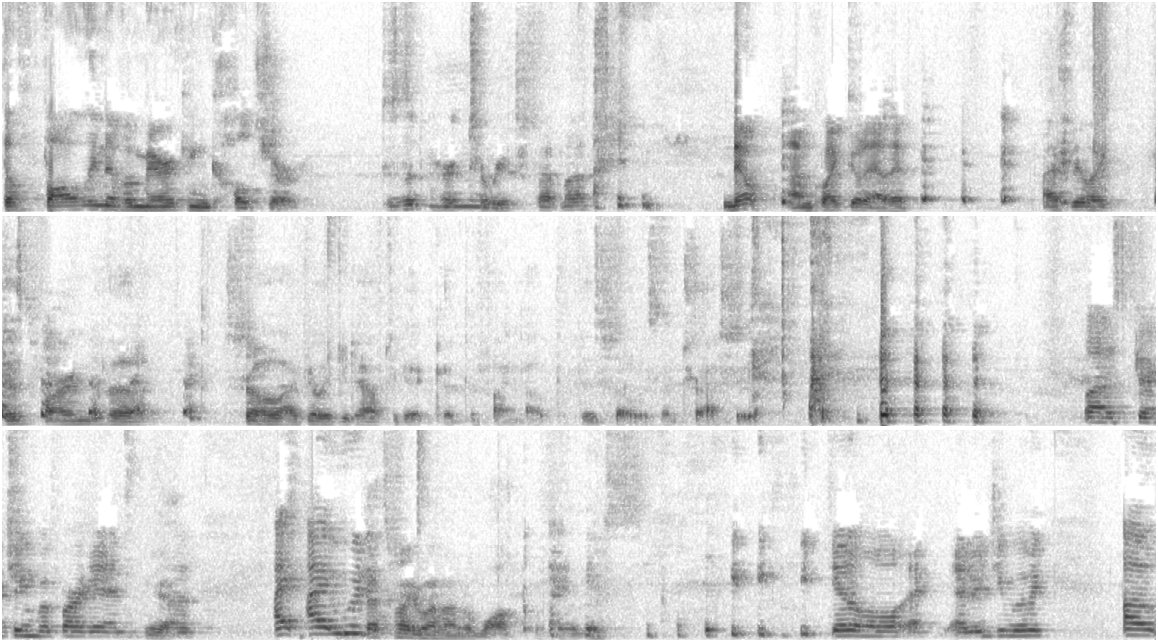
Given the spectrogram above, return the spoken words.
the falling of American culture. Does it hurt to reach that much? No, I'm quite good at it. I feel like this far into the show, I feel like you'd have to get good to find out that this show isn't trashy. A lot of stretching beforehand. Yeah. Uh, I, I would That's why I went on a walk before this. get a little e- energy moving. Uh,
